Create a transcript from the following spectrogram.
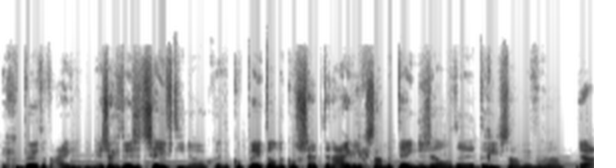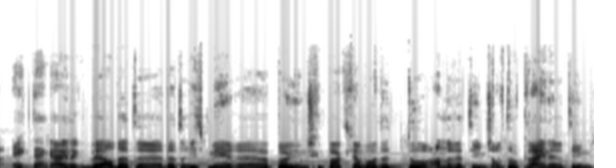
gebeurt dat eigenlijk niet meer. Zag je 2017 ook, een compleet ander concept. En eigenlijk staan meteen dezelfde drie staan weer vooraan. Ja, ik denk eigenlijk wel dat, eh, dat er iets meer eh, podiums gepakt gaan worden door andere teams of door kleinere teams.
